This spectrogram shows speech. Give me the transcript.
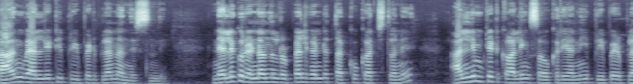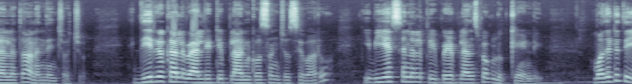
లాంగ్ వ్యాలిడిటీ ప్రీపెయిడ్ ప్లాన్ అందిస్తుంది. నెలకు రెండు వందల రూపాయల కంటే తక్కువ ఖర్చుతోనే అన్లిమిటెడ్ కాలింగ్ సౌకర్యాన్ని ప్రీపెయిడ్ ప్లాన్లతో ఆనందించవచ్చు. దీర్ఘకాల వ్యాలిడిటీ ప్లాన్ కోసం చూసేవారు ఈ బిఎస్ఎన్ఎల్ ప్రీపెయిడ్ ప్లాన్స్పై ఒక లుక్ చేయండి మొదటిది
